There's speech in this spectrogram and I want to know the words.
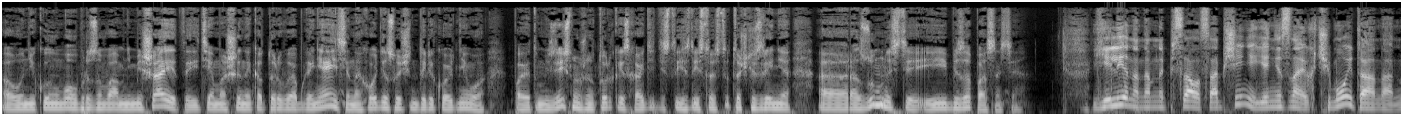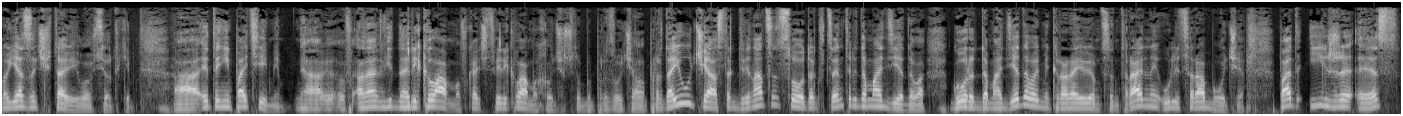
э, он никаким образом вам не мешает, и те машины, которые вы обгоняете, находятся очень далеко от него. Поэтому здесь нужно только исходить из, из, из точки зрения э, разумности и безопасности. Елена нам написала сообщение, я не знаю, к чему это она, но я зачитаю его все-таки. А, это не по теме. А, она, видно, реклама, в качестве рекламы хочет, чтобы прозвучало. Продаю участок 12 соток в центре Домодедово, город Домодедово, микрорайон Центральный, улица Рабочая. Под ИЖС,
